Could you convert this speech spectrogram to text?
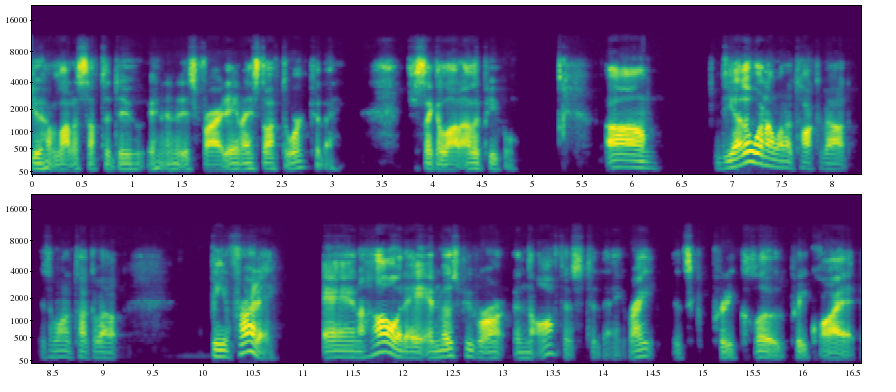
do have a lot of stuff to do, and it is Friday, and I still have to work today, just like a lot of other people. Um, the other one I want to talk about is I want to talk about being Friday and a holiday, and most people aren't in the office today, right? It's pretty closed, pretty quiet.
